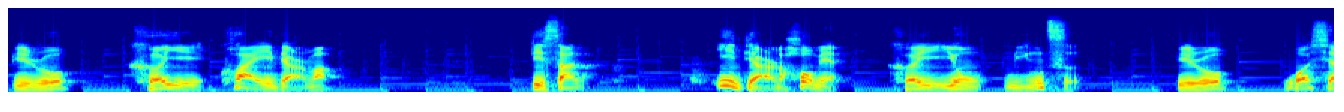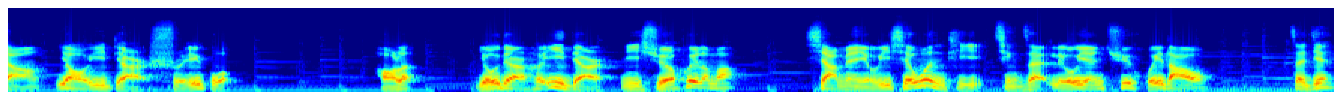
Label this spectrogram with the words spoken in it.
比如可以快一点吗？第三，一点儿的后面可以用名词，比如我想要一点水果。好了，有点和一点儿，你学会了吗？下面有一些问题，请在留言区回答哦。再见。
